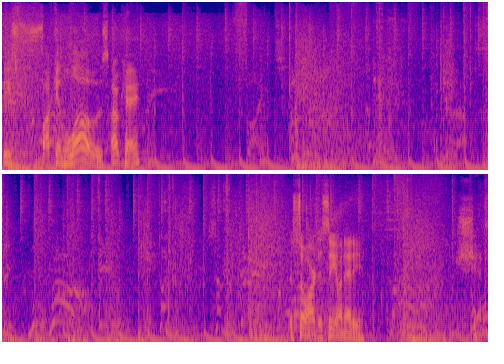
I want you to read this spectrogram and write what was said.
These fucking lows. Okay. It's so hard to see on Eddy. Shit.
